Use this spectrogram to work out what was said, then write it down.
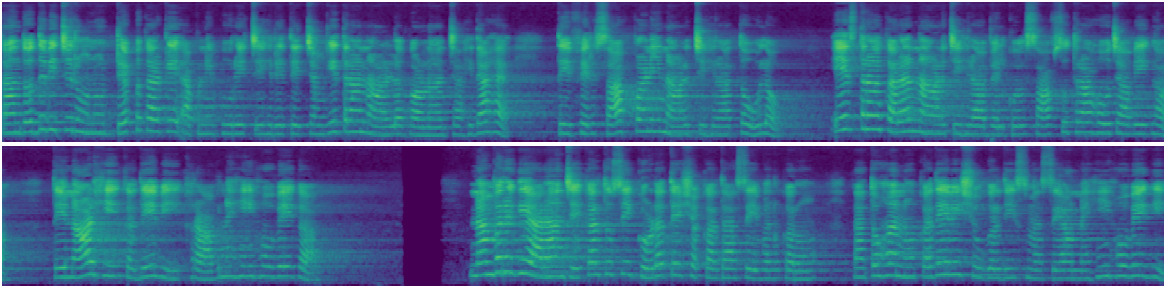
ਤਾਂ ਦੁੱਧ ਵਿੱਚ ਰੂਹ ਨੂੰ ਡਿਪ ਕਰਕੇ ਆਪਣੇ ਪੂਰੇ ਚਿਹਰੇ ਤੇ ਚੰਗੀ ਤਰ੍ਹਾਂ ਨਾਲ ਲਗਾਉਣਾ ਚਾਹੀਦਾ ਹੈ ਤੇ ਫਿਰ ਸਾਫ਼ ਪਾਣੀ ਨਾਲ ਚਿਹਰਾ ਧੋ ਲਓ। ਇਸ ਤਰ੍ਹਾਂ ਕਰਨ ਨਾਲ ਚਿਹਰਾ ਬਿਲਕੁਲ ਸਾਫ਼ ਸੁਥਰਾ ਹੋ ਜਾਵੇਗਾ ਤੇ ਨਾਲ ਹੀ ਕਦੇ ਵੀ ਖਰਾਬ ਨਹੀਂ ਹੋਵੇਗਾ। ਨੰਬਰ 11 ਜੇਕਰ ਤੁਸੀਂ ਗੁੜ ਅਤੇ ਸ਼ੱਕਰ ਦਾ ਸੇਵਨ ਕਰੋ ਤਾਂ ਤੁਹਾਨੂੰ ਕਦੇ ਵੀ ਸ਼ੂਗਰ ਦੀ ਸਮੱਸਿਆ ਨਹੀਂ ਹੋਵੇਗੀ।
